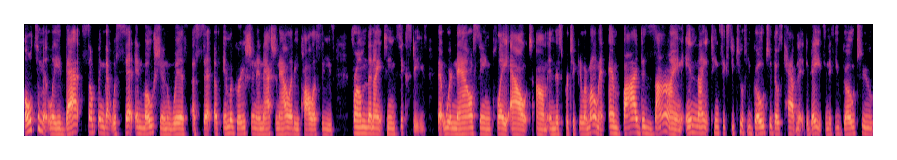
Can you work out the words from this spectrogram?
ultimately that's something that was set in motion with a set of immigration and nationality policies from the 1960s that we're now seeing play out um, in this particular moment. And by design in 1962, if you go to those cabinet debates and if you go to,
